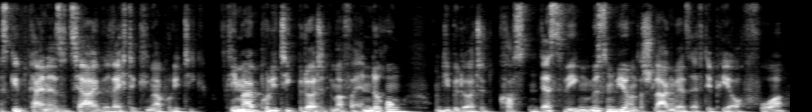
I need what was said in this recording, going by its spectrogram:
Es gibt keine sozial gerechte Klimapolitik. Klimapolitik bedeutet immer Veränderung und die bedeutet Kosten. Deswegen müssen wir, und das schlagen wir als FDP auch vor,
